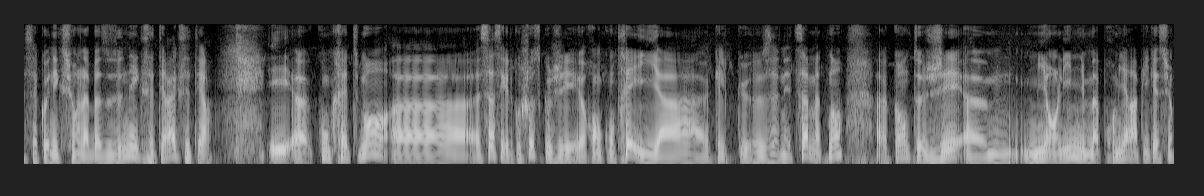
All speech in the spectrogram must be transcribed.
sa connexion à la base de données, etc. etc. Et concrètement, ça c'est quelque chose que j'ai rencontré il y a quelques années de ça maintenant, quand j'ai mis en ligne ma première application.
